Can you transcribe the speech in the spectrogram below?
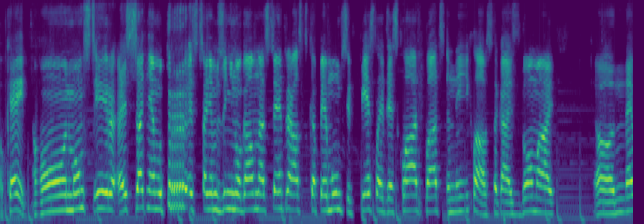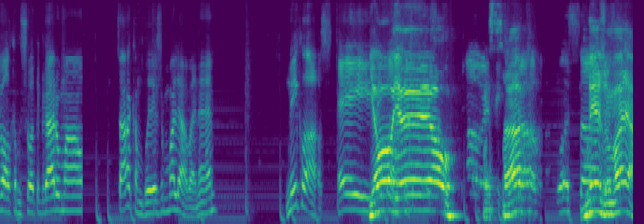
Ok, un mums ir, es saņemu, trr, es saņemu ziņu no galvenās centrālas, ka pie mums ir pieslēdzies klāt pats Niklaus. Tā kā es domāju, nevelkam šo te garumā un sākam bliežam vaļā, vai ne? Niklaus, ej! Jo, jo, jo! jo. Bliežam vaļā,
